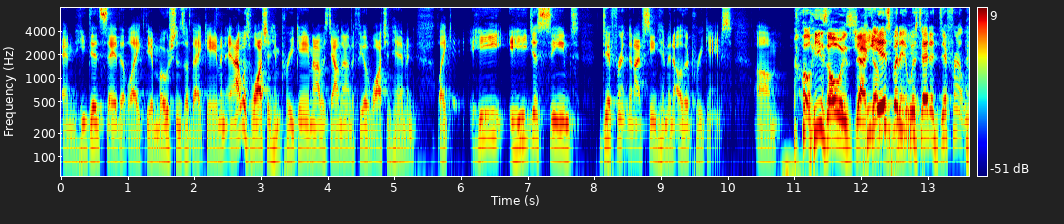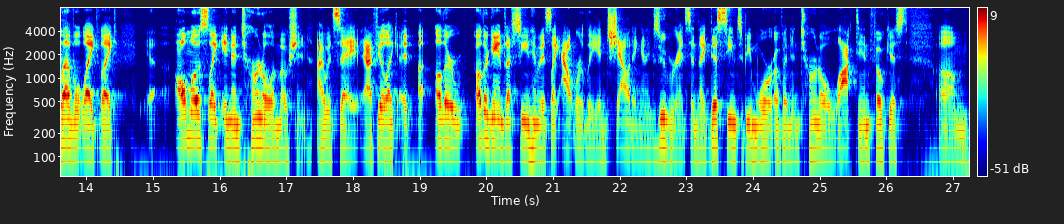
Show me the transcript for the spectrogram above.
And he did say that like the emotions of that game and, and I was watching him pregame and I was down there on the field watching him and like he he just seemed different than I've seen him in other pregames. Um, Oh, he's always jacked he up. is, but it was at a different level, like like uh, almost like an internal emotion. I would say. I feel like it, uh, other other games I've seen him, it's like outwardly and shouting and exuberance, and like this seemed to be more of an internal, locked in, focused, um,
